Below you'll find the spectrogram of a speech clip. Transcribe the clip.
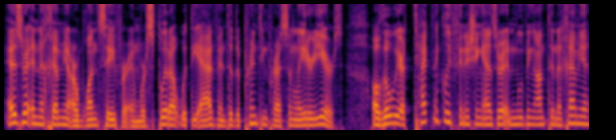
Ezra and Nehemiah are one sefer and were split up with the advent of the printing press in later years. Although we are technically finishing Ezra and moving on to Nehemiah,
